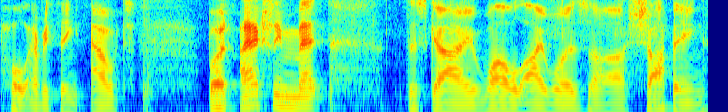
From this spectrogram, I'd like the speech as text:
pull everything out. But I actually met this guy while I was uh, shopping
